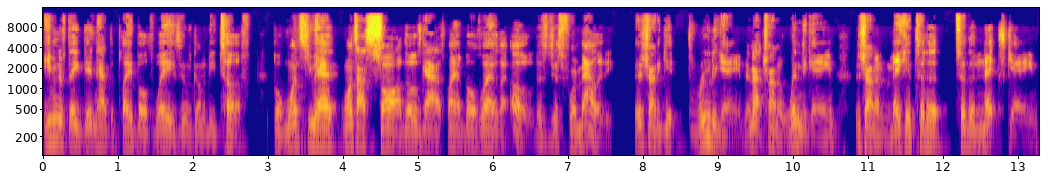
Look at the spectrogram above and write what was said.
even if they didn't have to play both ways, it was going to be tough. But once you had, once I saw those guys playing both ways, like, oh, this is just formality. They're trying to get through the game. They're not trying to win the game. They're trying to make it to the to the next game.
